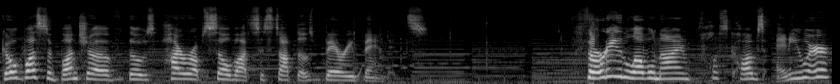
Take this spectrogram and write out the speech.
Go bust a bunch of those higher up sellbots to stop those berry bandits. 30 level 9 plus cogs anywhere?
